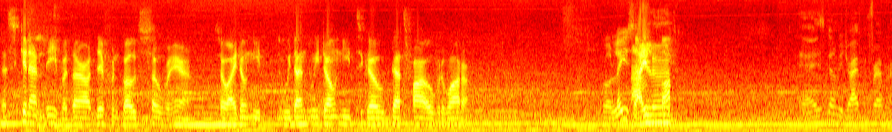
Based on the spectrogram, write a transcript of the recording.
That's Skinhead Lee, but there are different boats over here. So I don't need. We don't. We don't need to go that far over the water. Well, Lee's having Island. fun. Yeah, he's gonna be driving forever.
